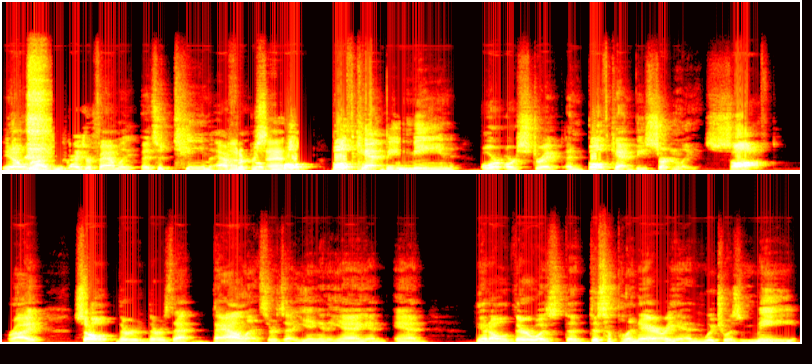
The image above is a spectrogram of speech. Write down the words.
you know, right? You guys are family. It's a team effort. 100%. Both both can't be mean or or strict, and both can't be certainly soft, right? So there there's that balance. There's that yin and the yang, and and you know there was the disciplinarian, which was me,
